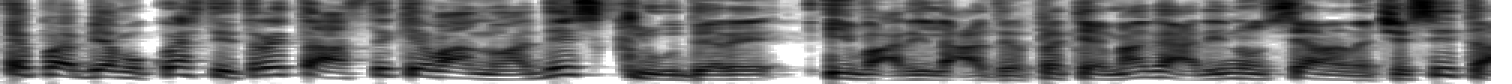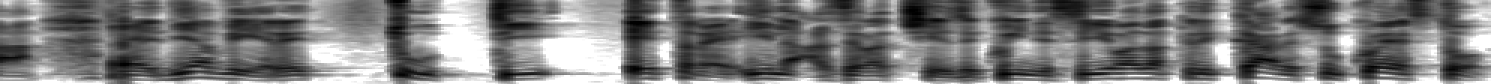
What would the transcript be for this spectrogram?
e poi abbiamo questi tre tasti che vanno ad escludere i vari laser perché magari non si ha la necessità eh, di avere tutti e tre i laser accesi. Quindi se io vado a cliccare su questo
